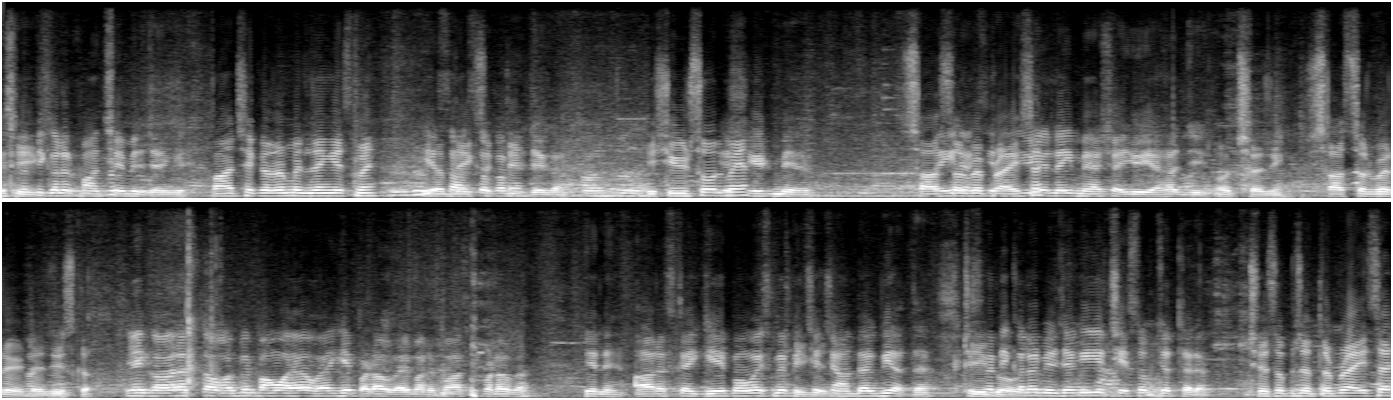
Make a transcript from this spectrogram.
इसमें भी कलर पाँच छः मिल जाएँगे। पाँच छः कलर मिल जाएँगे इसमें। ये आप देख सकते हैं। ये शीट सोल में? शीट में है। सात सौ रुपये प्राइस है। नई मैच आई हुई है। हाँ जी। अच्छा जी सात सौ रुपये रेट है जी इसका। एक एस और भी पाँव आया हुआ है ये पड़ा हुआ है हमारे पास पड़ा हुआ है। ये ले आर एस का एक ये पाँव है इसमें है पीछे चाँद बैग भी आता है। इसमें भी कलर मिल जाएँगे ये छः सौ पचहत्तर है। छः सौ पचहत्तर प्राइस है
